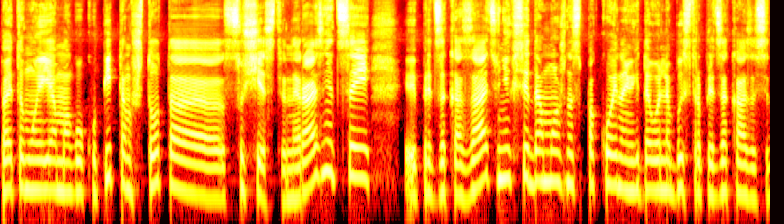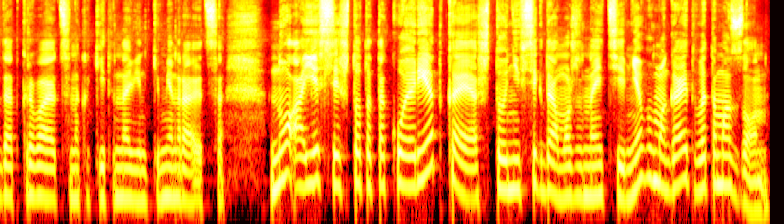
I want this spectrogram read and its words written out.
Поэтому я могу купить там что-то с существенной разницей, предзаказать у них всегда можно спокойно, у них довольно быстро предзаказы всегда открываются на какие-то новинки, мне нравится. Ну, а если что-то такое редкое, что не всегда можно найти, мне помогает в этом Озон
